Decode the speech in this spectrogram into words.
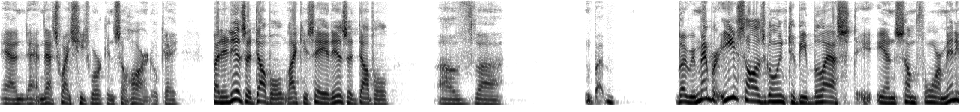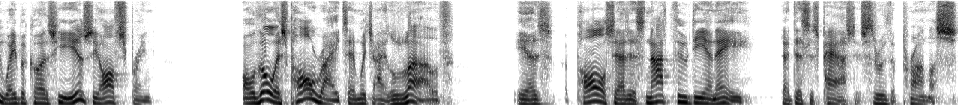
And, and that's why she's working so hard, okay? But it is a double, like you say, it is a double of, uh, but, but remember, Esau is going to be blessed in some form anyway because he is the offspring. Although, as Paul writes, and which I love, is Paul said it's not through DNA that this is passed, it's through the promise.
